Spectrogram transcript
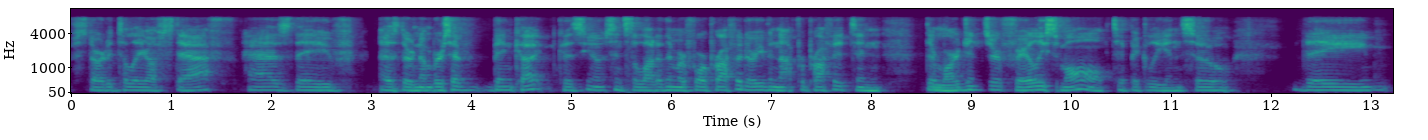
started to lay off staff as they've as their numbers have been cut because you know since a lot of them are for profit or even not for profit and their mm-hmm. margins are fairly small typically and so they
